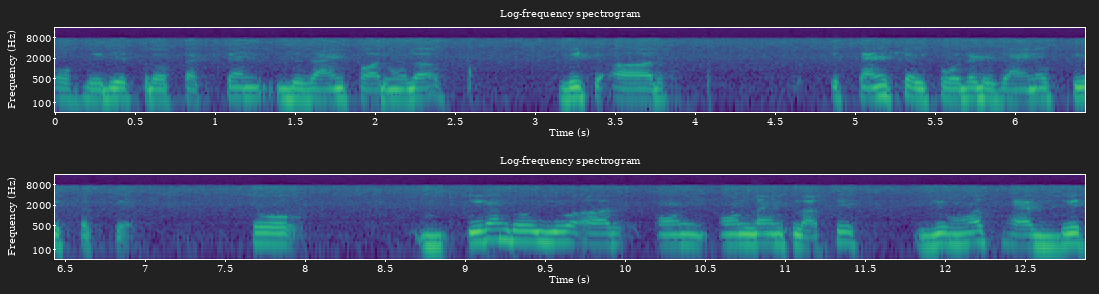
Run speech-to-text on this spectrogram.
of various cross-section design formulas which are essential for the design of steel structure. So even though you are on online classes, you must have this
